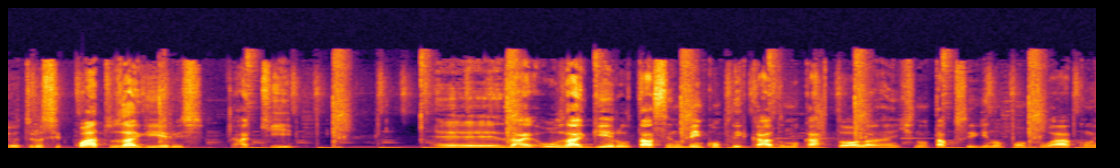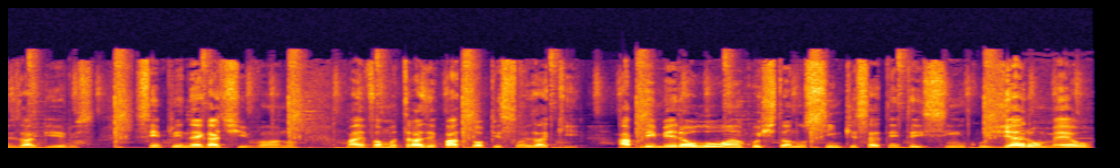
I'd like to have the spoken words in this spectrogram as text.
Eu trouxe quatro zagueiros aqui. É, o zagueiro está sendo bem complicado no Cartola, a gente não está conseguindo pontuar com os zagueiros, sempre negativando, mas vamos trazer quatro opções aqui. A primeira é o Luan custando 5,75, Jeromel,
